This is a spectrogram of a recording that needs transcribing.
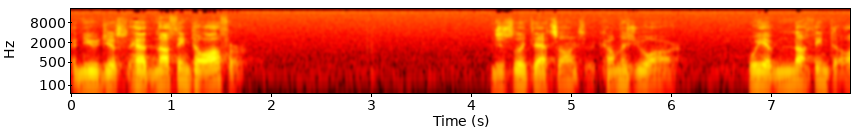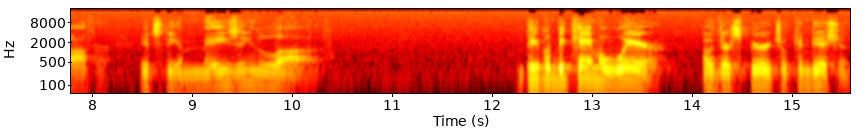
And you just had nothing to offer. Just like that song said, Come as you are. We have nothing to offer. It's the amazing love. People became aware of their spiritual condition.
